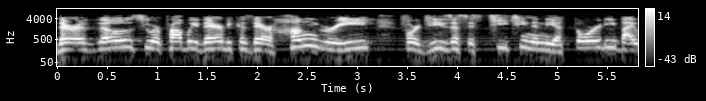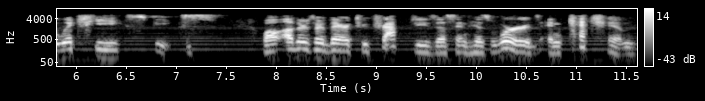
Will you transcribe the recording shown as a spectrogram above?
There are those who are probably there because they are hungry for Jesus' teaching and the authority by which he speaks, while others are there to trap Jesus in his words and catch him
